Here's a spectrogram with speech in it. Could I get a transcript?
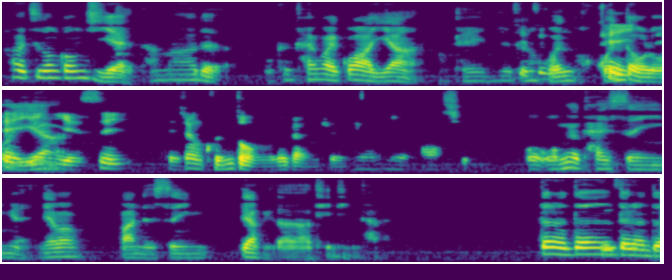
它会自动攻击耶！他妈的，我跟开外挂一样。OK，就跟这个魂魂斗罗一样。也是很像魂斗罗的感觉，你有你有发现？我我没有开声音哎，你要不要把你的声音调给大家听听看？噔噔噔噔噔噔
